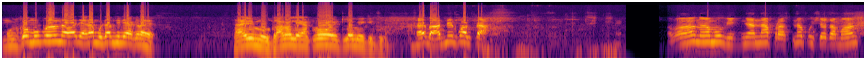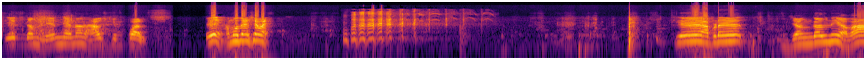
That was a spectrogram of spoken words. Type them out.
મુર્ગો મું બોલું અવાજ એના મોઢામાંથી નીકળે. સાહેબ મુર્ગાનો લેટવો એટલે મેં કીધું. સાહેબ હાથ નહીં પકતા હવે ને હું વિજ્ઞાનના પ્રશ્ન પૂછ્યો તમને એકદમ નેન નેના હાવ સિમ્પલ એ, હમો બેસે ભાઈ. કે આપણે જંગલની હવા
